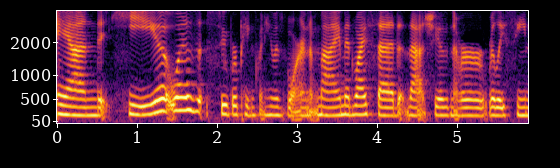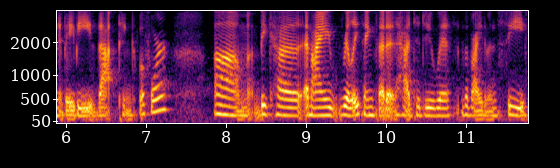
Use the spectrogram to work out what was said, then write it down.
And he was super pink when he was born. My midwife said that she has never really seen a baby that pink before. Um, because, and I really think that it had to do with the vitamin C.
